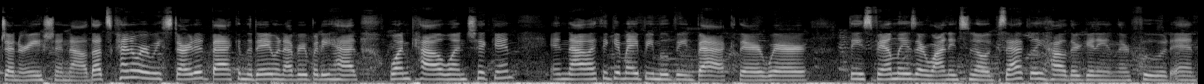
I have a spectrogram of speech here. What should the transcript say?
generation now. That's kind of where we started back in the day when everybody had one cow, one chicken, and now I think it might be moving back there where these families are wanting to know exactly how they're getting their food and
